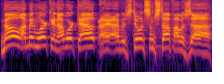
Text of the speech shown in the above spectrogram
No, I've been working. I worked out. I, I was doing some stuff. I was uh,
